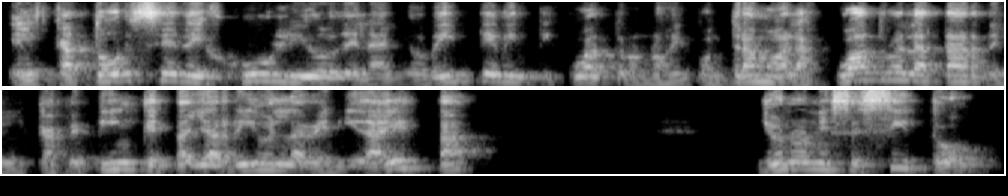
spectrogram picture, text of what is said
el 14 de julio del año 2024 nos encontramos a las 4 de la tarde en el cafetín que está allá arriba en la avenida esta, yo no necesito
